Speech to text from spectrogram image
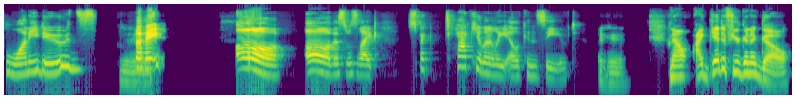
twenty dudes. Mhm. Like, oh, oh, this was like spectacularly ill conceived. Mhm. Now, I get if you're going to go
